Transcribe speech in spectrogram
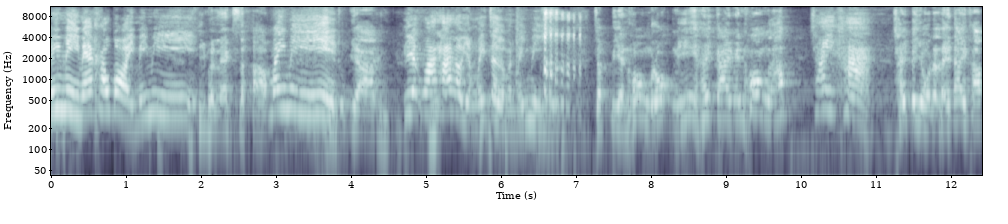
ม่มีแม่เข้าบ่อย ไม่มี มีแมลงสาบไม่มี มีทุกอย่าง เรียกว่าถ้าเรายังไม่เจอมันไม่มี จะเปลี่ยนห้องรกนี้ให้กลายเป็นห้องลับ ใช่ค่ะ ใช้ประโยชน์อะไรได้ครับ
